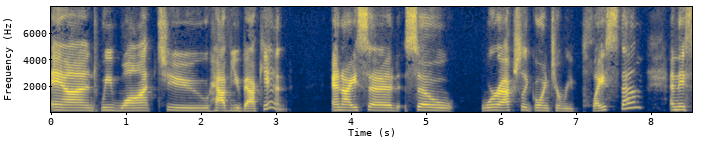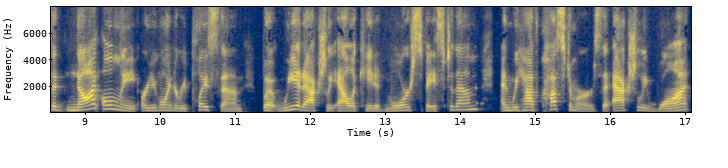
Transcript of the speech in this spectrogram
and we want to have you back in. And I said, "So we're actually going to replace them. And they said, not only are you going to replace them, but we had actually allocated more space to them. And we have customers that actually want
